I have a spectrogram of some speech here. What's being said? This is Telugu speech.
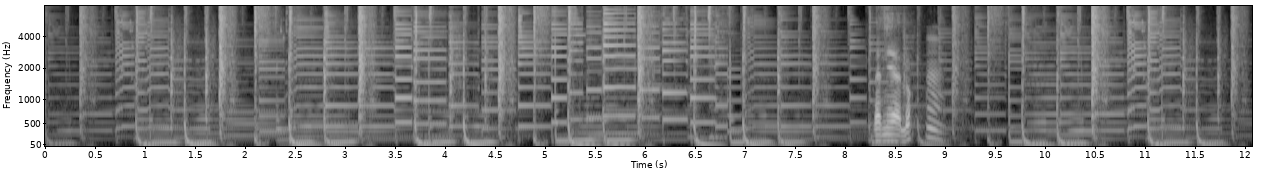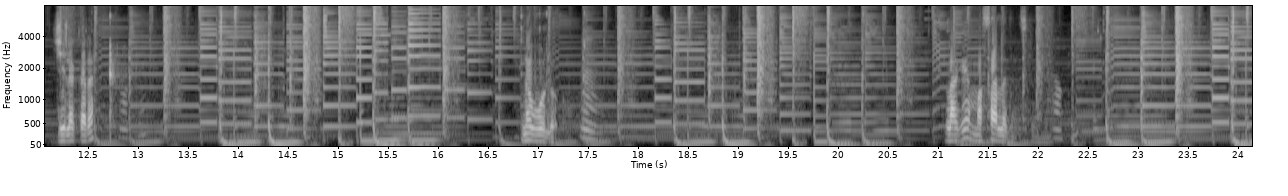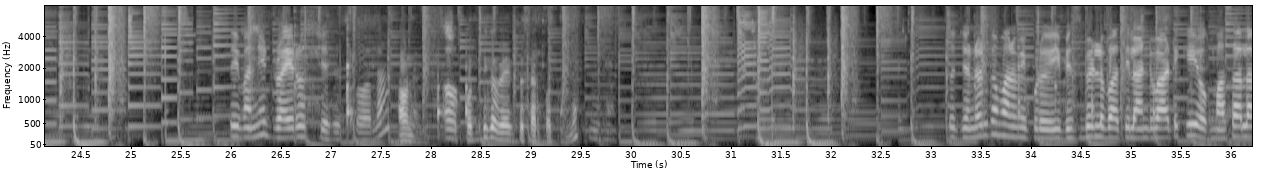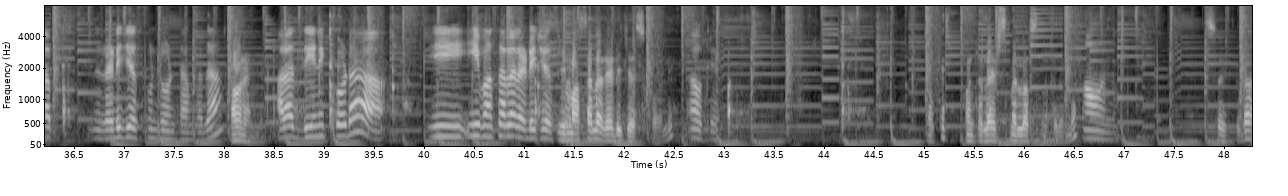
ధనియాలు. జీలకర్ర. నువ్వులు. అలాగే మసాలా దినుసులు ఇవన్నీ డ్రై రోస్ట్ చేసేసుకోవాలా? అవునండి. కొద్దిగా వేగితే సరిపోతుంది. సో జనరల్గా మనం ఇప్పుడు ఈ బిస్బెళ్ళ బాత్ ఇలాంటి వాటికి ఒక మసాలా రెడీ చేసుకుంటూ ఉంటాం కదా? అవునండి. అలా దీనికి కూడా ఈ ఈ మసాలా రెడీ ఈ చేసుకోవాలి మసాలా రెడీ చేసుకోవాలి. ఓకే. ఓకే కొంచెం లైట్ స్మెల్ వస్తుంది కదండి అవును. సో ఇక్కడ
